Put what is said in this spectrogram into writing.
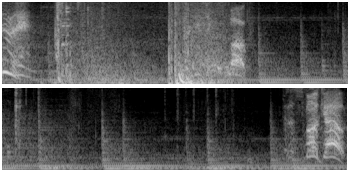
Using smoke! The smoke out!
